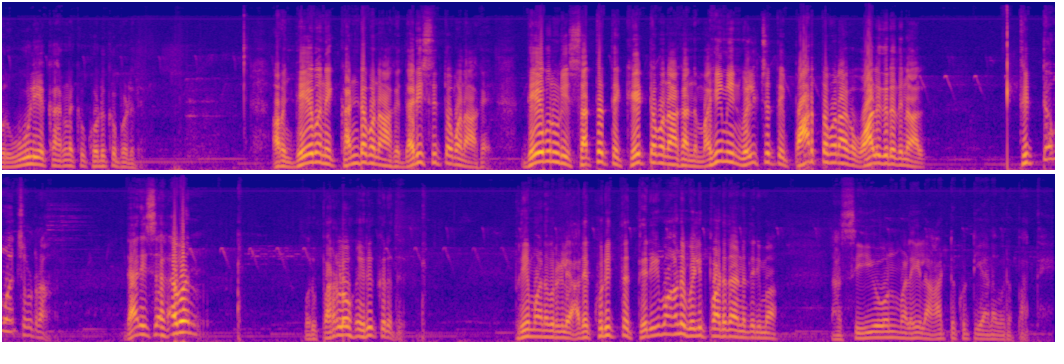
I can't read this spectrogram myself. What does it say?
ஒரு ஊழியக்காரனுக்கு கொடுக்கப்படுது. அவன் தேவனை கண்டவனாக தரிசித்தவனாக தேவனுடைய சத்தத்தை கேட்டவனாக அந்த மகிமையின் வெளிச்சத்தை பார்த்தவனாக வாழுகிறதுனால் திட்டமாக சொல்கிறான் தேர் இஸ் அ ஹெவன் ஒரு பரலோகம் இருக்கிறது. பிரியமானவர்களே அதை குறித்த தெளிவான வெளிப்பாடு தான் என்ன தெரியுமா? நான் சியோன் மலையில் ஆட்டுக்குட்டியானவரை பார்த்தேன்.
